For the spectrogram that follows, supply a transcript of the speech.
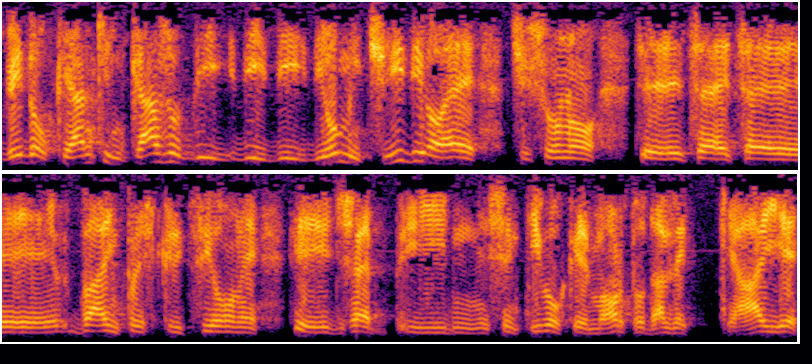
vedo che anche in caso di, di- di- di omicidio eh, ci sono, c'è- c'è- c'è- va in prescrizione, eh, cioè, sentivo che è morto dalle chiaie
